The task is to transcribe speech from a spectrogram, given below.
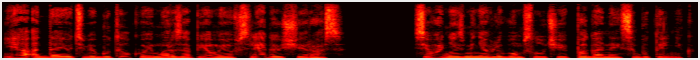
Я отдаю тебе бутылку, и мы разопьем ее в следующий раз. Сегодня из меня в любом случае поганый собутыльник.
